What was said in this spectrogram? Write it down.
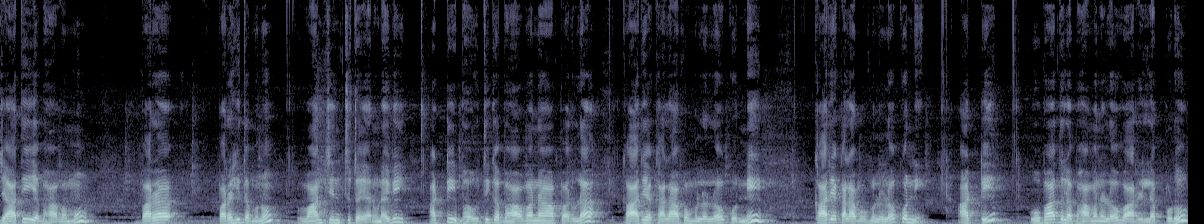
జాతీయ భావము పర పరహితమును వాంఛించుటయనునవి అట్టి భౌతిక భావనాపరుల కార్యకలాపములలో కొన్ని కార్యకలాపములలో కొన్ని అట్టి ఉపాధుల భావనలో వారెల్లప్పుడూ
